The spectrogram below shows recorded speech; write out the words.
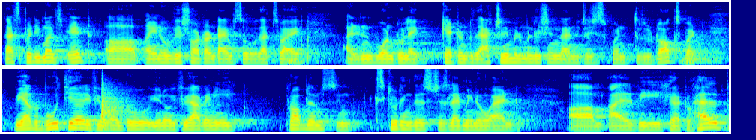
that's pretty much it. I know we're short on time, so that's why I didn't want to like get into the actual implementation and just went through the docs. But we have a booth here. If you want to, you know, if you have any problems in executing this, just let me know, and um, I'll be here to help.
